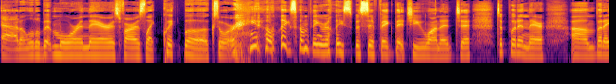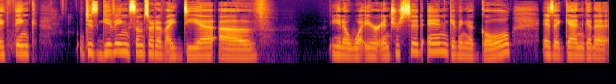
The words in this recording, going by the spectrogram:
add a little bit more in there as far as like QuickBooks or you know like something really specific that you wanted to to put in there. Um, but I think just giving some sort of idea of you know what you're interested in giving a goal is again going to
